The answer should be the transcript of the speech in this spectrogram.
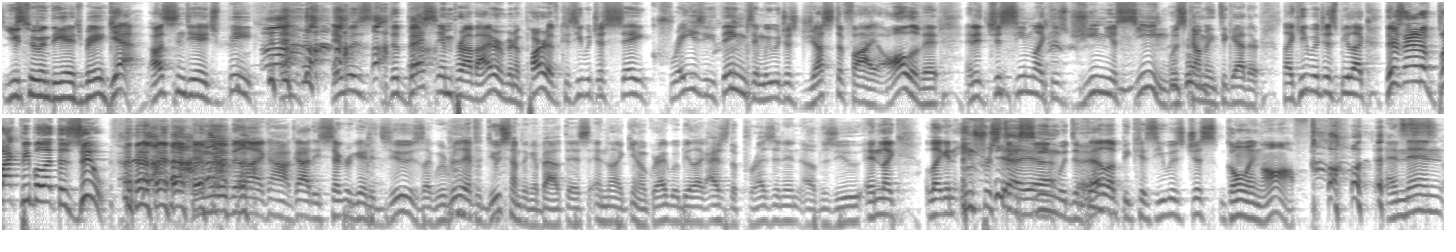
You two in DHB? Yeah, us and DHB. And it was the best improv I've ever been a part of because he would just say crazy things and we would just justify all of it. And it just seemed like this genius scene was coming together. Like he would just be like, there's not enough black people at the zoo. and we would be like, oh, God, these segregated zoos, like we really have to do something about this. And like, you know, Greg would be like, as the president of zoo. And like, like an interesting Yeah, yeah. scene would develop because he was just going off. and then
